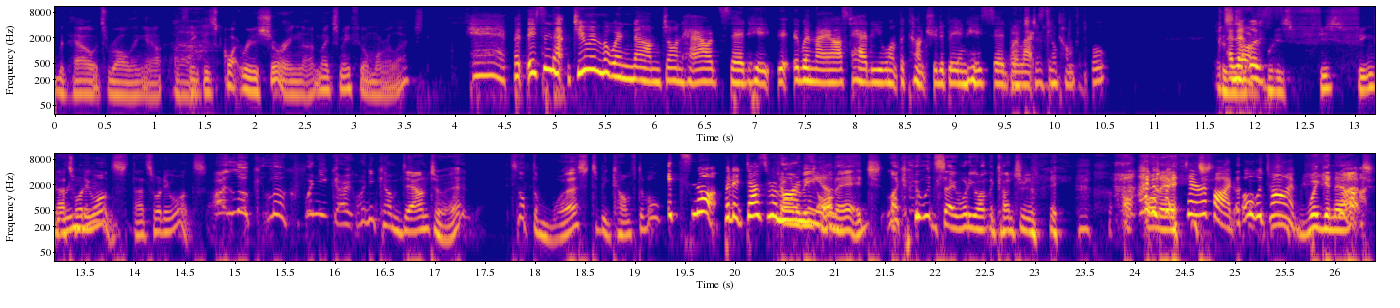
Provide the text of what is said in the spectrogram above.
with how it's rolling out. I think is quite reassuring. Though it makes me feel more relaxed. Yeah, but isn't that? Do you remember when um, John Howard said he when they asked how do you want the country to be, and he said Relaxed relaxed and and comfortable. It's And it tough. was- put his fist finger. That's in what he wants. That's what he wants. I look, look. When you go, when you come down to it, it's not the worst to be comfortable. It's not, but it does You don't want remind to be me on of. edge. Like who would say, "What do you want the country to be?" on, I on know, edge, terrified all the time. wigging No, out.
